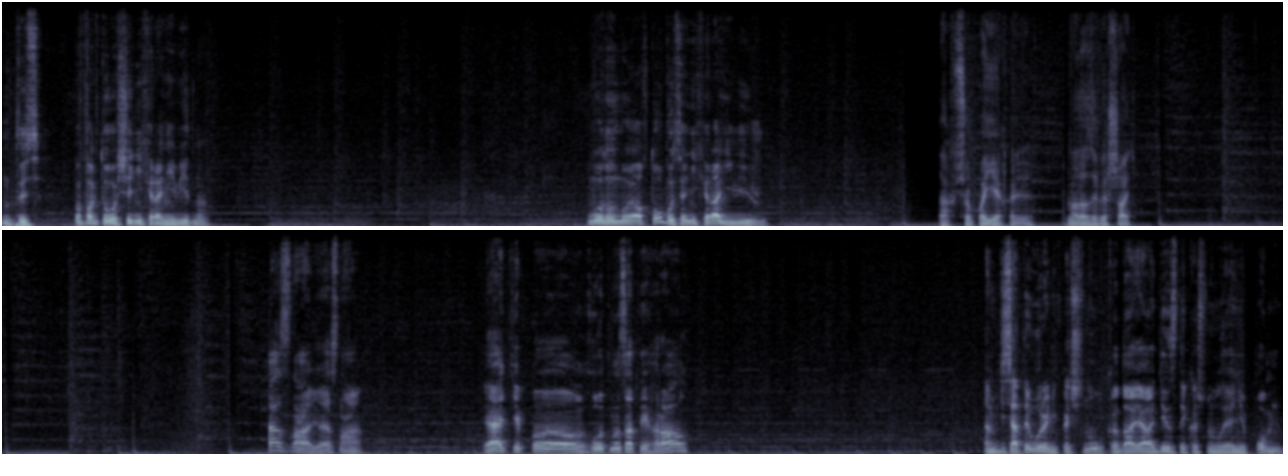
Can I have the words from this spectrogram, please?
Ну, то есть, по факту вообще ни хера не видно. Вот он мой автобус, я ни хера не вижу. Так, все, поехали. Надо завершать. Я знаю, я знаю. Я типа год назад играл. Там 10 уровень качнул, когда я 11 качнул, я не помню.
